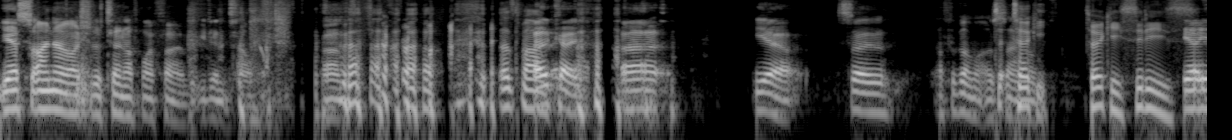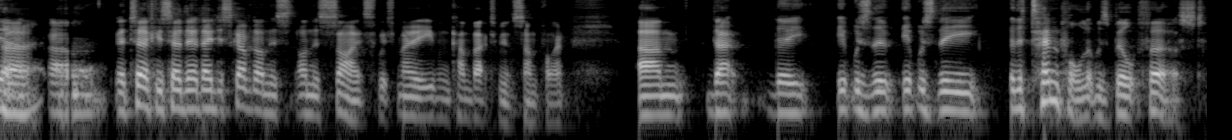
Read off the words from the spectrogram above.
Yes, I know I should have turned off my phone, but you didn't tell me. Um, That's fine. okay. Uh, yeah. So I forgot what I was T- saying. Turkey. Turkey cities. Yeah, yeah. uh, um, yeah, Turkey. So they, they discovered on this on this site, which may even come back to me at some point, um, that the it was the it was the the temple that was built first,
